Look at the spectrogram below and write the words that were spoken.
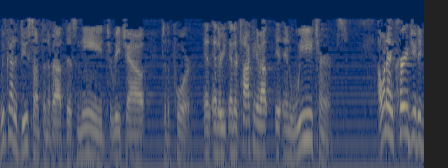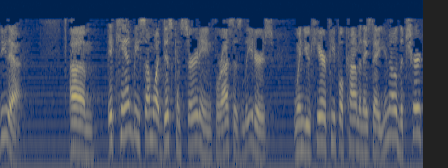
we've got to do something about this need to reach out to the poor. And, and they're and they're talking about it in we terms. I want to encourage you to do that. Um, it can be somewhat disconcerting for us as leaders when you hear people come and they say, you know, the church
